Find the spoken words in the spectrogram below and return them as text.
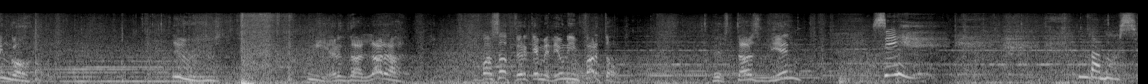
Tengo! ¡Mierda, Lara! Vas a hacer que me dé un infarto. ¿Estás bien? Sí. Vamos.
